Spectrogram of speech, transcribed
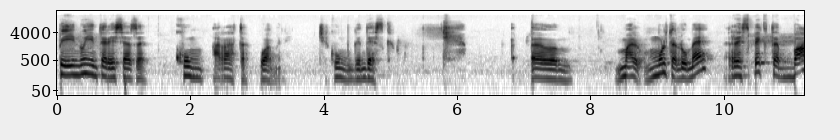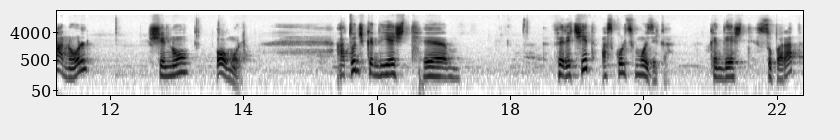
Pe ei nu interesează cum arată oamenii, ci cum gândesc. Uh, mai multă lume respectă banul și nu omul. Atunci când ești uh, fericit, asculți muzica. Când ești supărat,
